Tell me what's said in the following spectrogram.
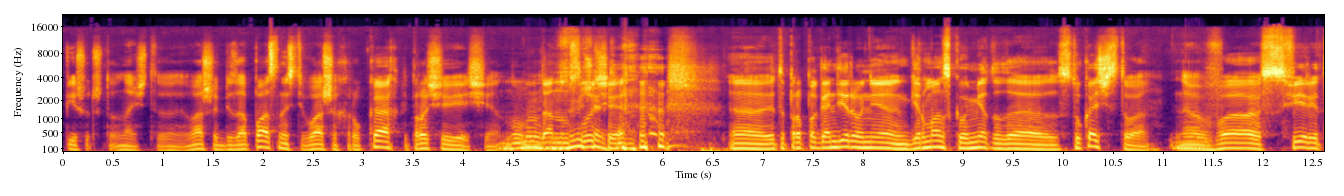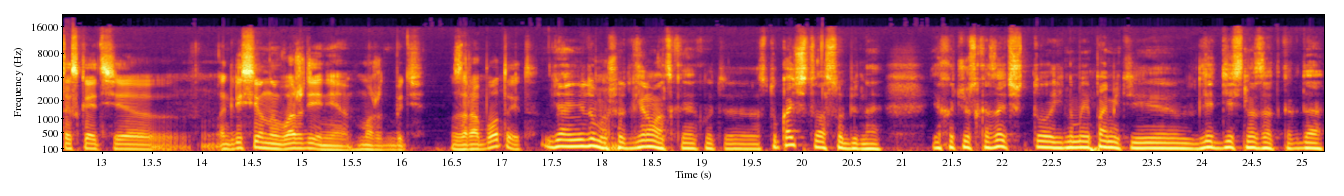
пишут, что, значит, ваша безопасность в ваших руках и прочие вещи. Ну, ну в данном случае э, это пропагандирование германского метода стукачества в сфере, так сказать, э, агрессивного вождения, может быть заработает. Я не думаю, что это германское какое-то стукачество особенное. Я хочу сказать, что и на моей памяти лет 10 назад, когда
